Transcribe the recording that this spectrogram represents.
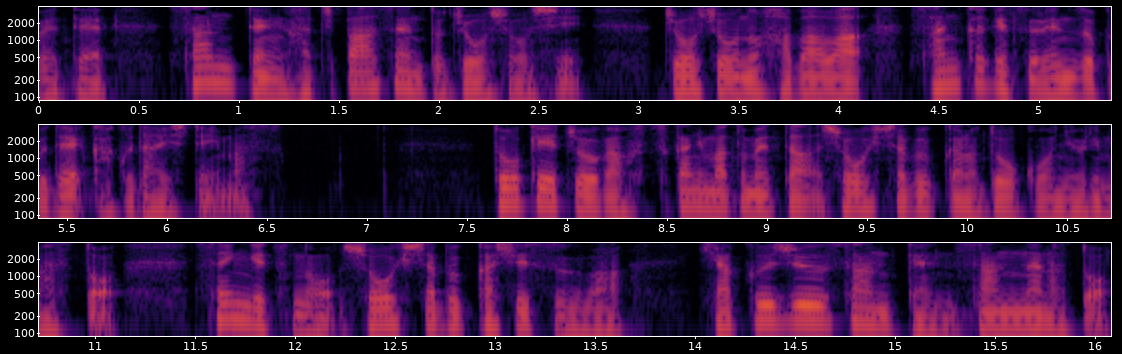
べて3.8%上昇し上昇の幅は3ヶ月連続で拡大しています。統計庁が2日にまとめた消費者物価の動向によりますと先月の消費者物価指数は113.37と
